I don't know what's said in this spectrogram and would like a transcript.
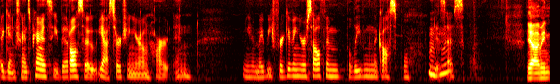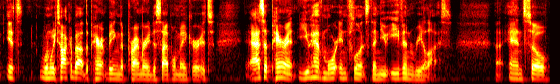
again, transparency, but also yeah, searching your own heart and you know, maybe forgiving yourself and believing the gospel, what mm-hmm. it says. Yeah, I mean, it's when we talk about the parent being the primary disciple maker, it's as a parent, you have more influence than you even realize. Uh, and so,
